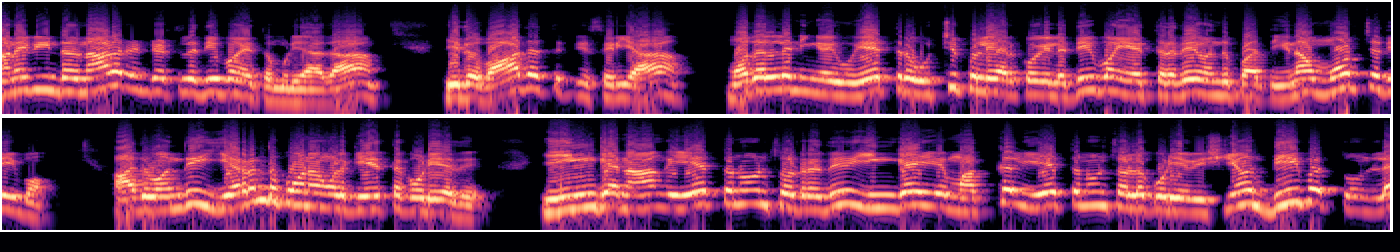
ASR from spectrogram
மனைவின்றதுனால ரெண்டு இடத்துல தீபம் ஏத்த முடியாதா? இது வாதத்துக்கு சரியா? முதல்ல நீங்க ஏத்துற உச்சி பிள்ளையார் கோயில தீபம் ஏத்துறதே வந்து பாத்தீங்கன்னா மோட்ச தீபம். அது வந்து இறந்து போனவங்களுக்கு ஏத்தக்கூடியது. இங்க நாங்க ஏத்தணும்னு சொல்றது இங்க மக்கள் ஏத்தணும்னு சொல்லக்கூடிய விஷயம் தீபத்தூண்ல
